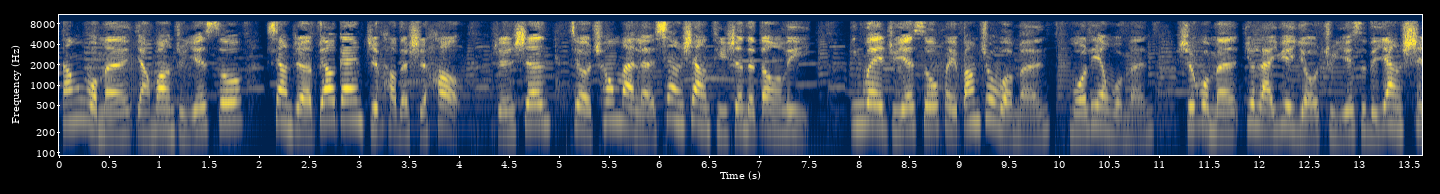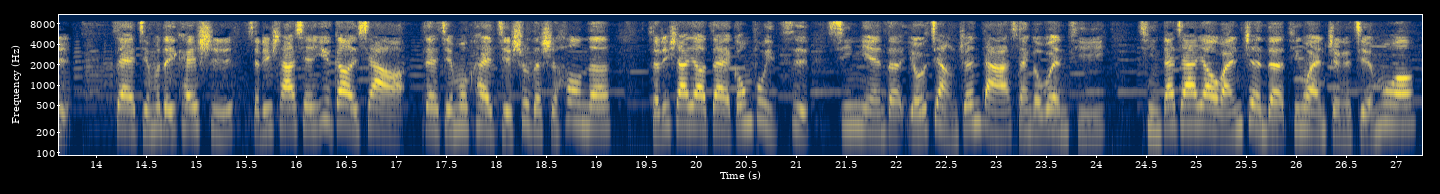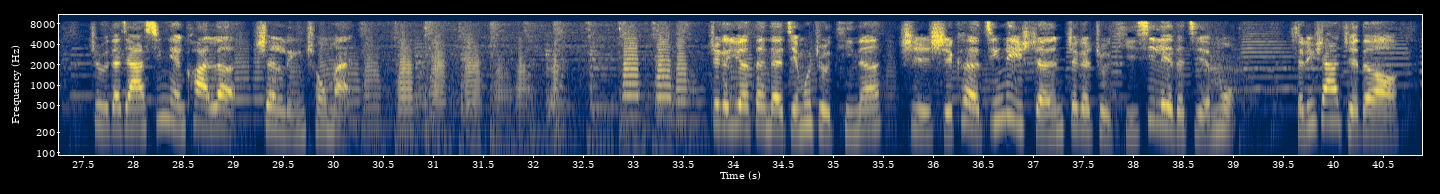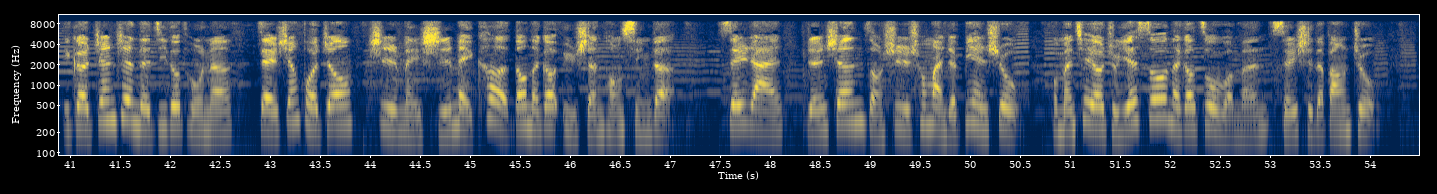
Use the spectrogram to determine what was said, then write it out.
当我们仰望主耶稣，向着标杆直跑的时候，人生就充满了向上提升的动力。因为主耶稣会帮助我们，磨练我们，使我们越来越有主耶稣的样式。在节目的一开始，小丽莎先预告一下啊，在节目快结束的时候呢，小丽莎要再公布一次新年的有奖征答三个问题，请大家要完整的听完整个节目哦。祝大家新年快乐，圣灵充满。这个月份的节目主题呢，是时刻经历神这个主题系列的节目。小丽莎觉得哦，一个真正的基督徒呢，在生活中是每时每刻都能够与神同行的。虽然人生总是充满着变数，我们却有主耶稣能够做我们随时的帮助。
